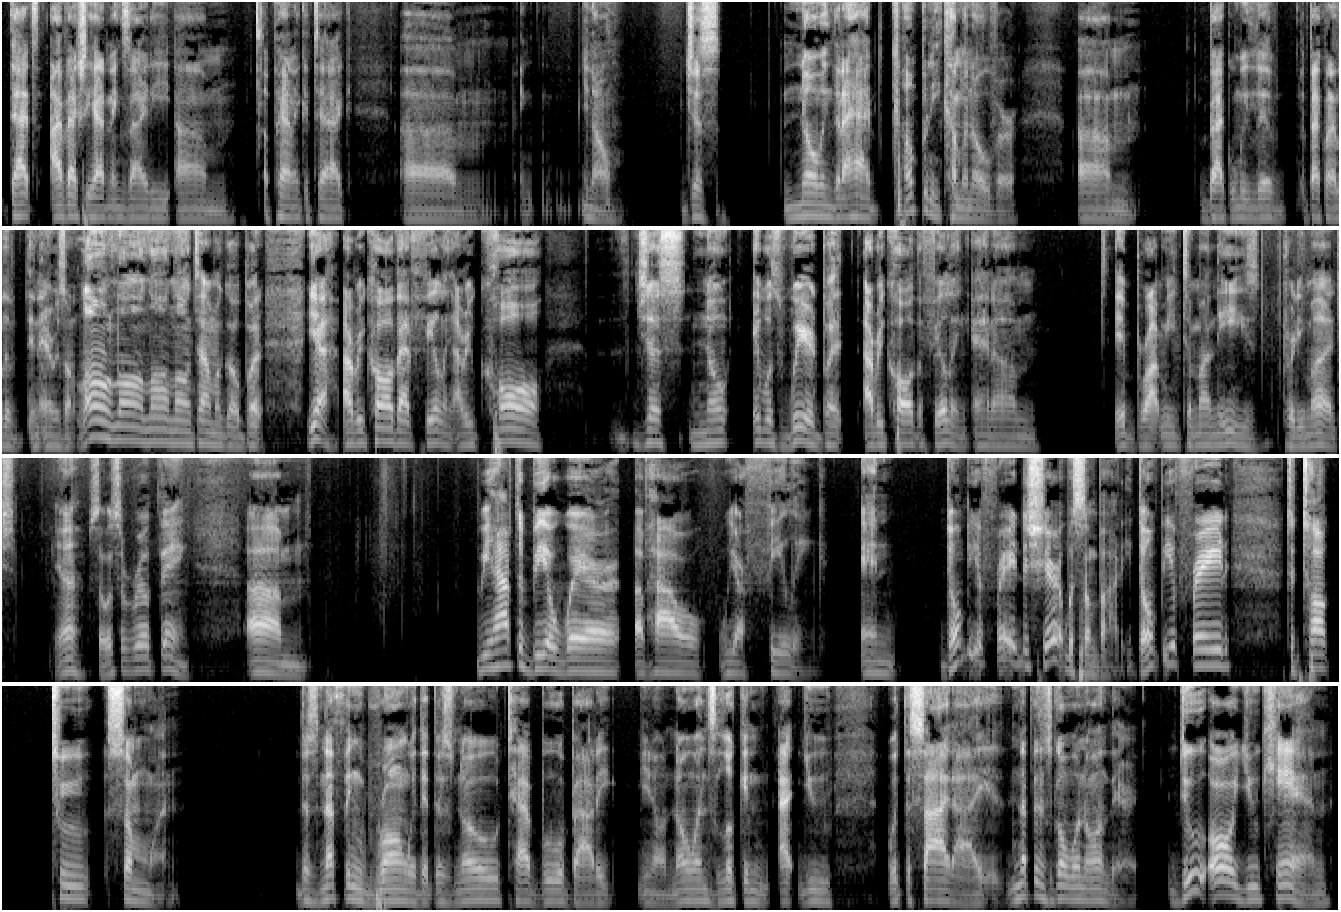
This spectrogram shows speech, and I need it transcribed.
that's, I've actually had an anxiety, um, a panic attack, um, you know, just knowing that I had company coming over, um, back when we lived back when I lived in Arizona long long long long time ago. But yeah I recall that feeling. I recall just no it was weird but I recall the feeling. And um it brought me to my knees pretty much yeah so it's a real thing um we have to be aware of how we are feeling and don't be afraid to share it with somebody don't be afraid to talk to someone. There's nothing wrong with it. There's no taboo about it. You know, no one's looking at you with the side eye. Nothing's going on there. Do all you can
